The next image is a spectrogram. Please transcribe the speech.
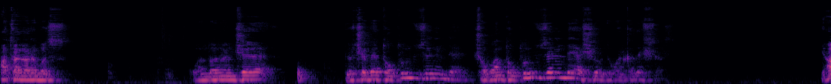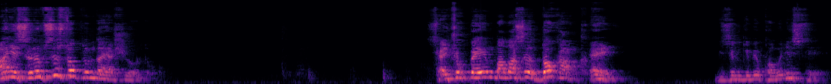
atalarımız. Ondan önce göçebe toplum düzeninde, çoban toplum düzeninde yaşıyorduk arkadaşlar. Yani sınıfsız toplumda yaşıyorduk. Selçuk Bey'in babası Dokak Bey. Bizim gibi komünisti.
